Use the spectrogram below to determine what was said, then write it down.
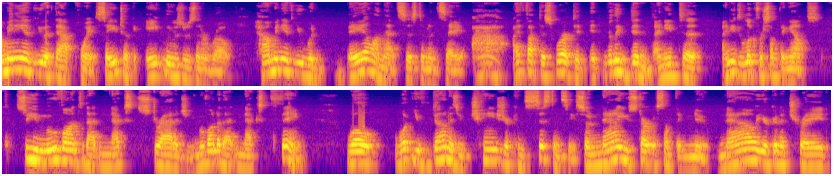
many of you at that point, say you took eight losers in a row, how many of you would bail on that system and say, ah, I thought this worked. It, it really didn't. I need to I need to look for something else. So you move on to that next strategy, you move on to that next thing. Well, what you've done is you've changed your consistency. So now you start with something new. Now you're going to trade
